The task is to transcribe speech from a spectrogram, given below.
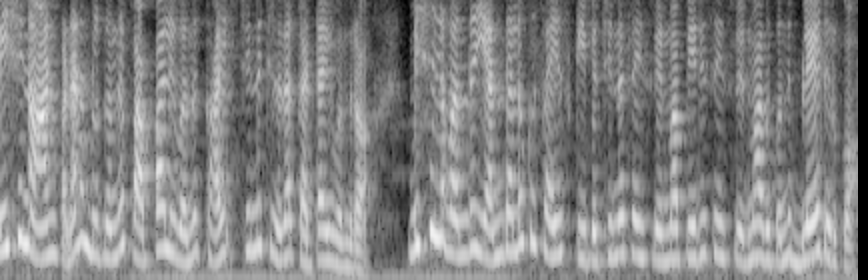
மிஷின் ஆன் பண்ணால் நம்மளுக்கு வந்து பப்பாளி வந்து காய் சின்ன சின்னதாக கட்டாகி வந்துடும் மிஷினில் வந்து எந்த அளவுக்கு சைஸ்க்கு இப்போ சின்ன சைஸ் வேணுமா பெரிய சைஸ் வேணுமா அதுக்கு வந்து பிளேடு இருக்கும்.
